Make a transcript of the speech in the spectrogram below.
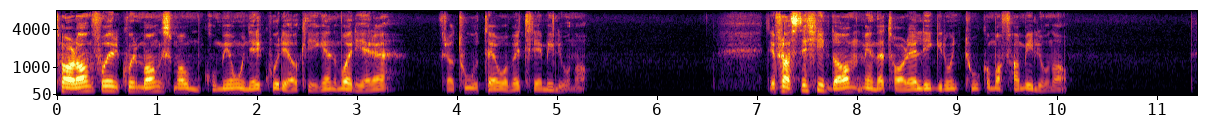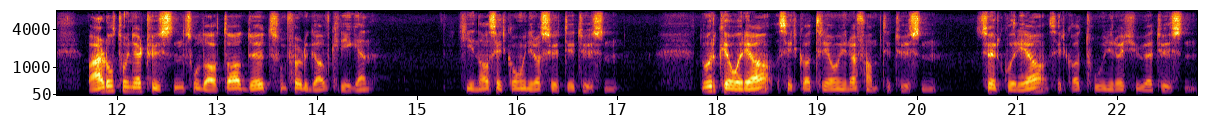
Tallene for hvor mange som har omkommet under Koreakrigen, varierer fra to til over tre millioner. De fleste kildene mener tallet ligger rundt 2,5 millioner. Vel 800 000 soldater døde som følge av krigen. Kina ca. 170 000. Nord-Korea ca. 350 000. Sør-Korea ca. 220 000.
